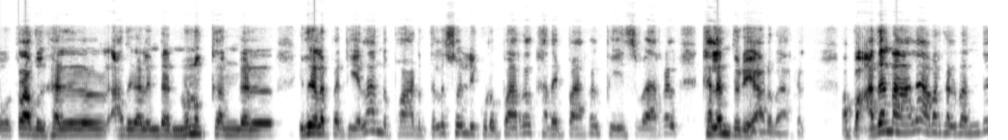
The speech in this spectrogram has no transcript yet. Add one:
உறவுகள் அதுகள் இந்த நுணுக்கங்கள் இதுகளை பற்றியெல்லாம் அந்த பாடத்துல சொல்லி கொடுப்பார்கள் கதைப்பார்கள் பேசுவார்கள் கலந்துரையாடுவார்கள். அப்ப அதனால அவர்கள் வந்து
